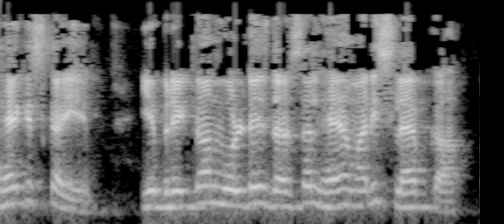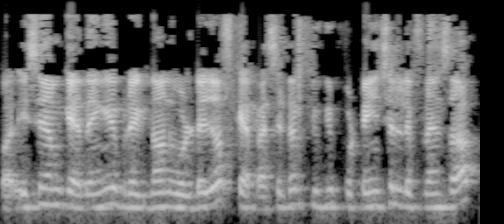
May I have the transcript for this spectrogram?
है किसका ये? ये ब्रेकडाउन वोल्टेज दरअसल है हमारी स्लैब का, पर इसे हम कह देंगे ब्रेकडाउन वोल्टेज ऑफ़ कैपेसिटर क्योंकि पोटेंशियल डिफरेंस आप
